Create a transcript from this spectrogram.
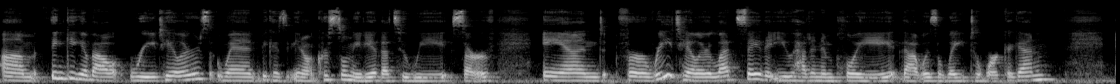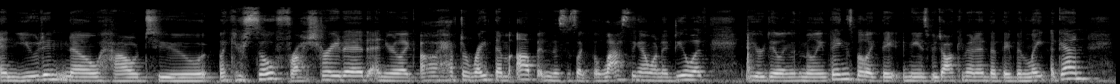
um, thinking about retailers when, because, you know, Crystal Media, that's who we serve. And for a retailer, let's say that you had an employee that was late to work again and you didn't know how to like you're so frustrated and you're like oh i have to write them up and this is like the last thing i want to deal with. You're dealing with a million things but like they, it needs to be documented that they've been late again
